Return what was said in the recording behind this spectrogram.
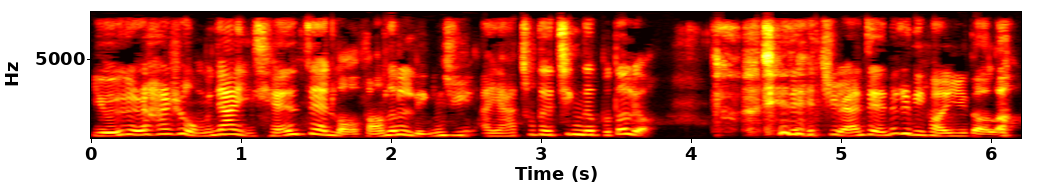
有一个人还是我们家以前在老房子的邻居，哎呀，住的近的不得了，现在居然在那个地方遇到了，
